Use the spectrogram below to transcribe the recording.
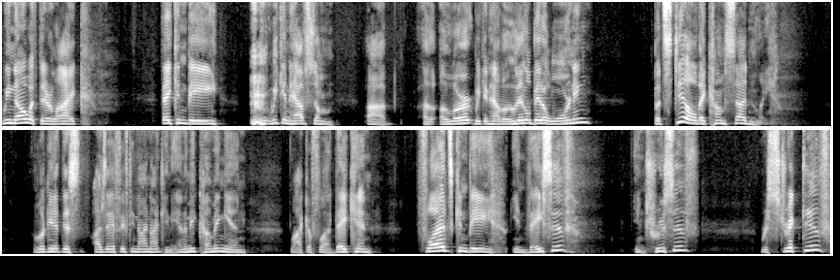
We know what they're like. They can be, we can have some uh, alert, we can have a little bit of warning, but still they come suddenly. Looking at this Isaiah 59 19, the enemy coming in like a flood. They can, floods can be invasive, intrusive, restrictive,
